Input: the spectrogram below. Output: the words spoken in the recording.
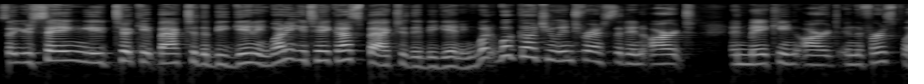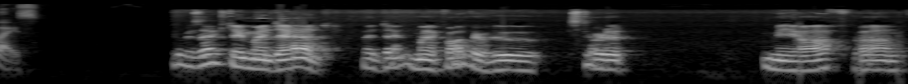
So you're saying you took it back to the beginning. Why don't you take us back to the beginning? What, what got you interested in art and making art in the first place? It was actually my dad, my dad, my father, who started me off. Um,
